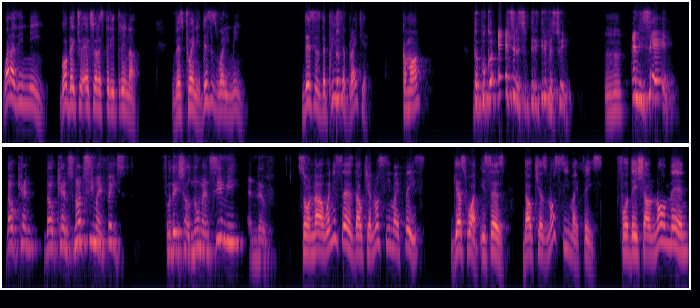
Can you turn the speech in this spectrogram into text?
What does he mean? Go back to Exodus 33 now, verse 20. This is what he means. This is the precept right here. Come on. The book of Exodus, 33, verse 20. Mhm. And he said, Thou can thou canst not see my face, for they shall no man see me and live. So now, when he says, Thou cannot see my face, guess what? He says, Thou canst not see my face, for they shall no man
